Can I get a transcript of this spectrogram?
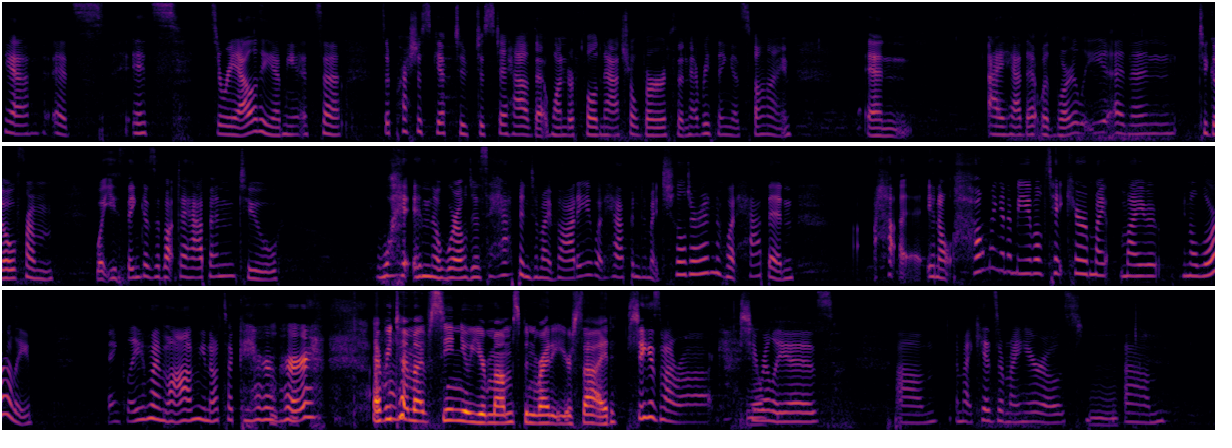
Yeah, it's it's it's a reality. I mean, it's a it's a precious gift to just to have that wonderful natural birth and everything is fine. And I had that with Laura and then to go from what you think is about to happen to what in the world just happened to my body? What happened to my children? What happened? How, you know, how am I going to be able to take care of my my you know Laura Thankfully, my mom, you know, took care of her. Every time I've seen you, your mom's been right at your side. She is my rock. She Yep. really is. Um, and my kids are my heroes. Um,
